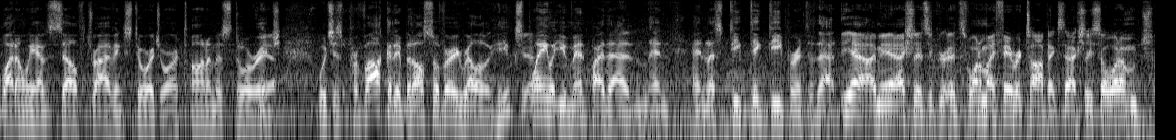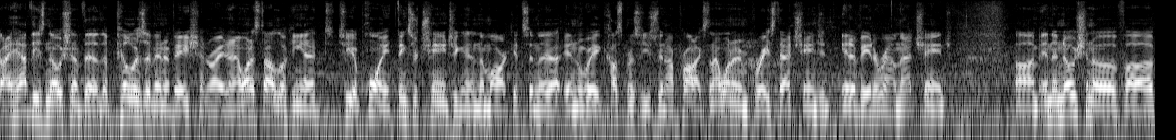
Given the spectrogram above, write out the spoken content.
why don't we have self-driving storage or autonomous storage? Yep. Which is provocative, but also very relevant. Can you explain yep. what you meant by that, and, and, and let's deep, dig deeper into that. Yeah, I mean, actually, it's, a, it's one of my favorite topics, actually. So what I'm, I have these notion of the, the pillars of innovation, right? And I want to start looking at, to your point, things are changing in the markets and the, in the way customers are using our products, and I want to embrace that change and innovate around that change. Um, and the notion of uh,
